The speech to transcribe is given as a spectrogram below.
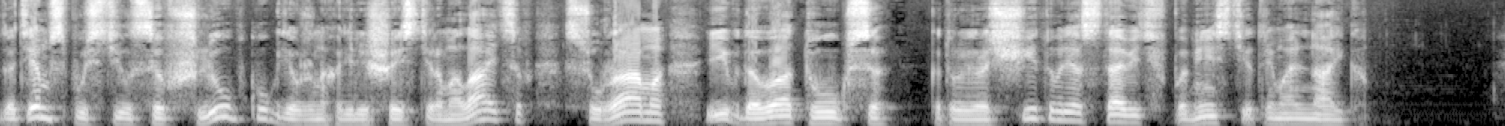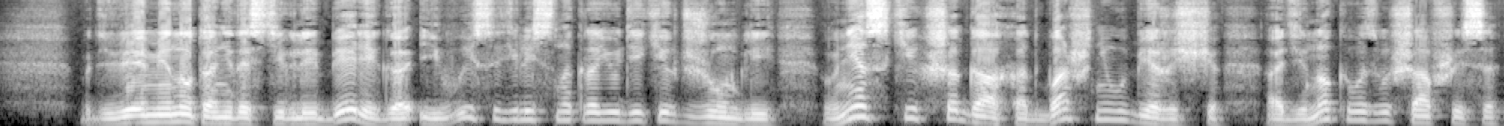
Затем спустился в шлюпку, где уже находились шестеро малайцев, Сурама и вдова Тукса, которую рассчитывали оставить в поместье Тремальнайка. В две минуты они достигли берега и высадились на краю диких джунглей, в нескольких шагах от башни убежища, одиноко возвышавшейся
